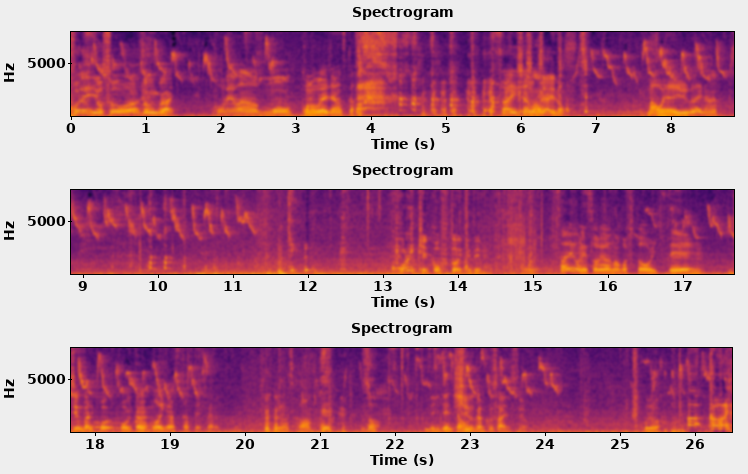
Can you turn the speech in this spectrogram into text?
これ予想はどんぐらい？これはもうこのぐらいじゃないですか。最初の。ちっちゃいの。まあ親指ぐらいかな。これ結構太いねでも。最後にそれを残しておいて、順番にこうこういったこうこういきますか？いきますか？そうできてんちゃう？収穫祭ですよ。これは。あかわいい。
